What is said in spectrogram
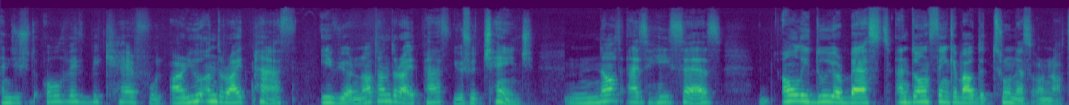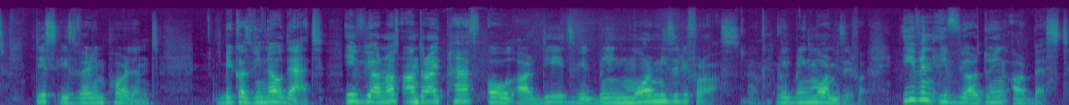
and you should always be careful. Are you on the right path? If you're not on the right path, you should change. Not as he says, only do your best and don't think about the trueness or not. This is very important because we know that if we are not on the right path, all our deeds will bring more misery for us. Okay. Will bring more misery for us, even if we are doing our best.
